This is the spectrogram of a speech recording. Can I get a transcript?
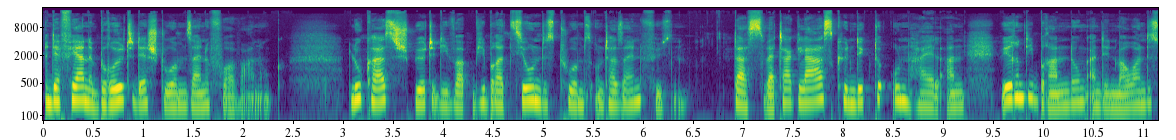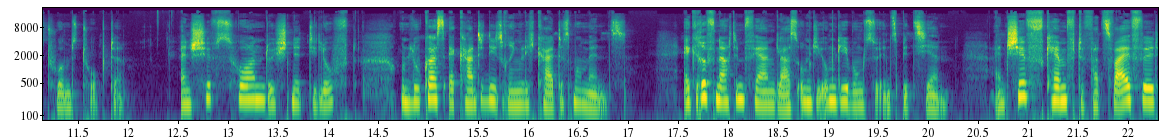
In der Ferne brüllte der Sturm seine Vorwarnung. Lukas spürte die Vibration des Turms unter seinen Füßen. Das Wetterglas kündigte Unheil an, während die Brandung an den Mauern des Turms tobte. Ein Schiffshorn durchschnitt die Luft, und Lukas erkannte die Dringlichkeit des Moments. Er griff nach dem Fernglas, um die Umgebung zu inspizieren. Ein Schiff kämpfte verzweifelt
